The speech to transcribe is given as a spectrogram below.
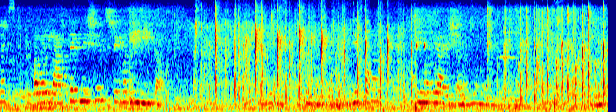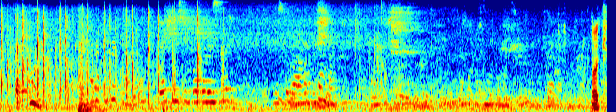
Next, our lab technician, Srimati Geeta. Srimati Aisha. Okay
